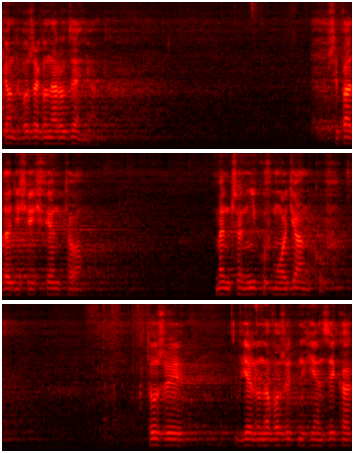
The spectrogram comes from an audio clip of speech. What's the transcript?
Świąt Bożego Narodzenia. Przypada dzisiaj święto męczenników młodzianków, którzy w wielu nowożytnych językach,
